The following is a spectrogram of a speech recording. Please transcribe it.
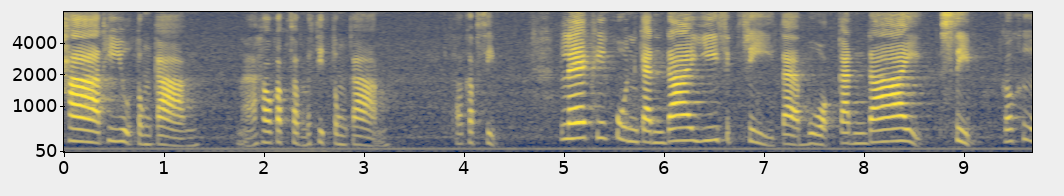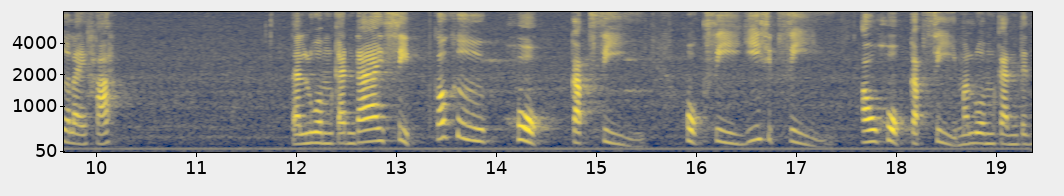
ค่าที่อยู่ตรงกลางนะเท่ากับสัมประสิทธิ์ตรงกลาง เท่ากับ 10 เลขที่คูณกันได้ 24 แต่บวกกันได้ 10 ก็คืออะไรคะ แต่รวมกันได้ 10 ก็คือ 6 กับ 4 6 4 24 เอา 6 กับ 4 มารวมกันเป็น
